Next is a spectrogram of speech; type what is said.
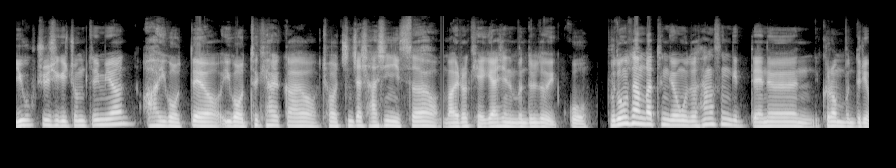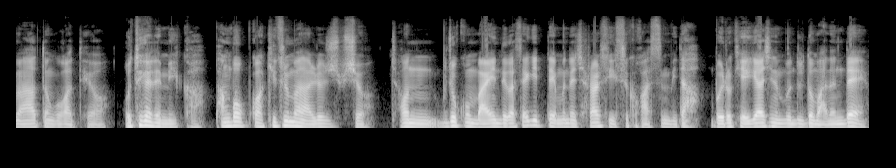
미국 주식이 좀 뜨면 아 이거 어때요? 이거 어떻게 할까요? 저 진짜 자신 있어요. 막 이렇게 얘기하시는 분들도 있고 부동산 같은 경우도 상승기 때는 그런 분들이 많았던 것 같아요. 어떻게 됩니까? 방법과 기술만 알려주십시오. 전 무조건 마인드가 세기 때문에 잘할 수 있을 것 같습니다. 뭐 이렇게 얘기하시는 분들도 많은데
